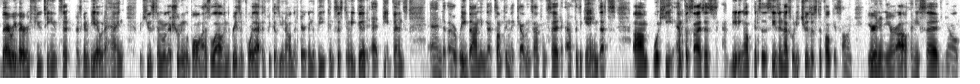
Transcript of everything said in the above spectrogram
very, very few teams that are going to be able to hang with Houston when they're shooting the ball as well. And the reason for that is because you know that they're going to be consistently good at defense and uh, rebounding. That's something that Kelvin Sampson said after the game. That's um, what he emphasizes leading up into the season. That's what he chooses to focus on year in and year out. And he said, you know,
